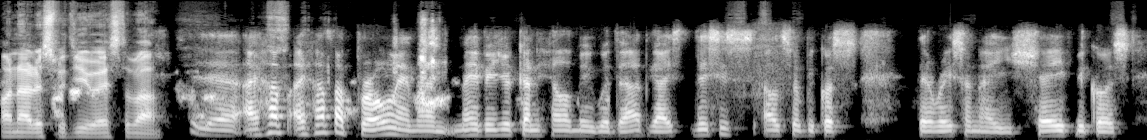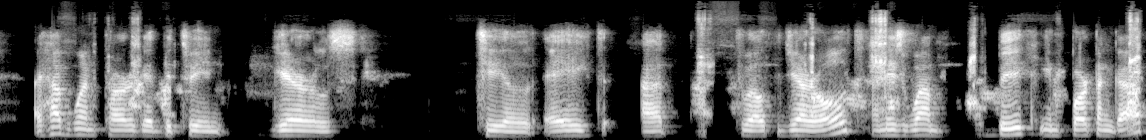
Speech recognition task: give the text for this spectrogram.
I noticed with you, Esteban. Yeah, I have I have a problem, and maybe you can help me with that, guys. This is also because the reason I shave because I have one target between girls till eight at 12 year old, and it's one big important gap,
